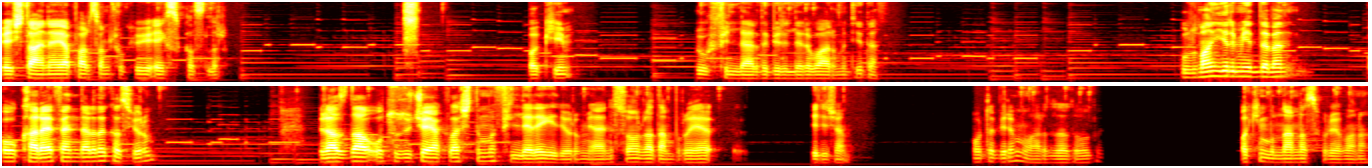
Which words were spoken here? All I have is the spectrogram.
5 tane yaparsam çok iyi eksik kasılır. Bakayım şu fillerde birileri var mı diye de. Uzman 27'de ben o kara efendilerde kasıyorum. Biraz daha 33'e yaklaştım mı fillere geliyorum yani. Sonradan buraya geleceğim. Orada biri mi vardı da doğdu? Bakayım bunlar nasıl vuruyor bana.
